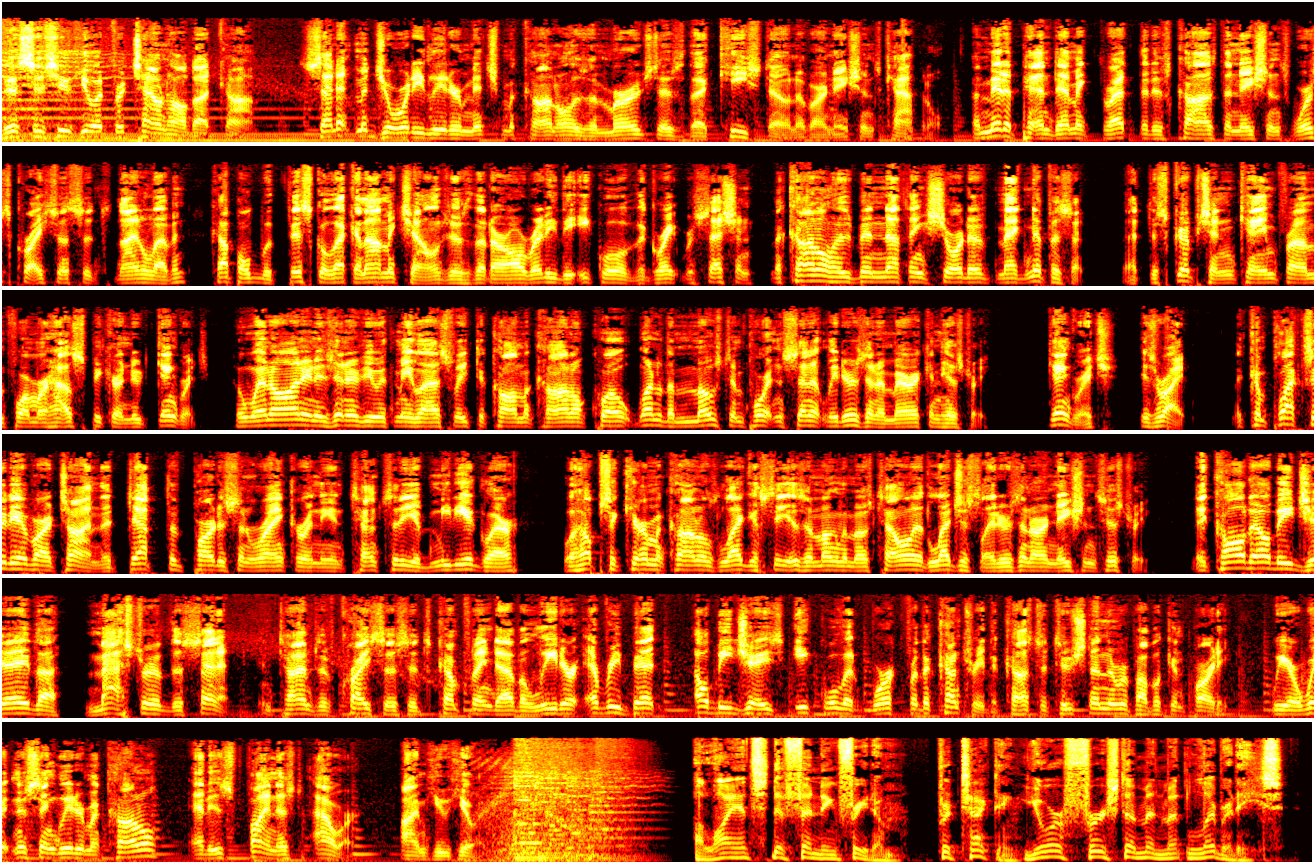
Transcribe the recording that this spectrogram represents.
This is Hugh Hewitt for Townhall.com. Senate Majority Leader Mitch McConnell has emerged as the keystone of our nation's capital. Amid a pandemic threat that has caused the nation's worst crisis since 9 11, coupled with fiscal economic challenges that are already the equal of the Great Recession, McConnell has been nothing short of magnificent. That description came from former House Speaker Newt Gingrich, who went on in his interview with me last week to call McConnell, quote, one of the most important Senate leaders in American history. Gingrich is right. The complexity of our time, the depth of partisan rancor, and the intensity of media glare will help secure McConnell's legacy as among the most talented legislators in our nation's history. They called LBJ the master of the Senate. In times of crisis, it's comforting to have a leader every bit LBJ's equal at work for the country, the Constitution, and the Republican Party. We are witnessing Leader McConnell at his finest hour. I'm Hugh Hewitt. Alliance Defending Freedom, protecting your First Amendment liberties.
